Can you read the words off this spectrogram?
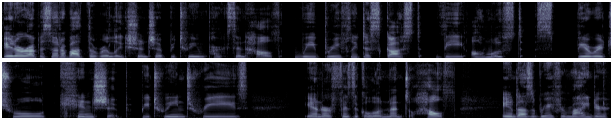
In our episode about the relationship between parks and health, we briefly discussed the almost spiritual kinship between trees and our physical and mental health. And as a brief reminder,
